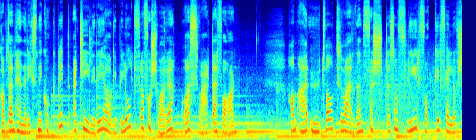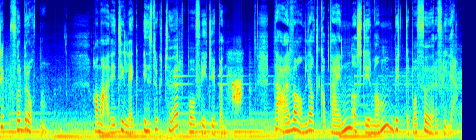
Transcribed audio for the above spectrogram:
Kaptein Henriksen i cockpit er tidligere jagerpilot fra Forsvaret og er svært erfaren. Han er utvalgt til å være den første som flyr Fokker Fellowship for Bråten. Han er i tillegg instruktør på flytypen. Det er vanlig at kapteinen og styrmannen bytter på å føre flyet.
